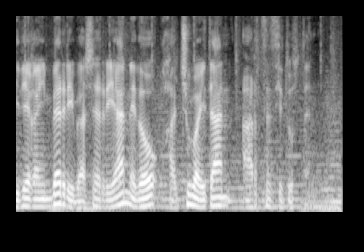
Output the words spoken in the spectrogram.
bide gainberri baserrian edo jatxubaitan hartzen zituzten.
